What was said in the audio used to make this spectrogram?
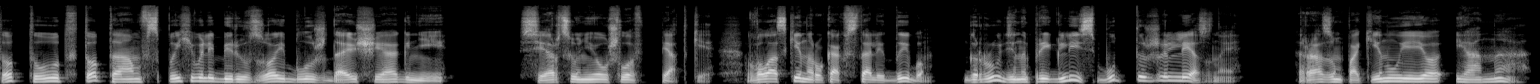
То тут, то там вспыхивали бирюзой блуждающие огни. Сердце у нее ушло в пятки. Волоски на руках встали дыбом, груди напряглись, будто железные. Разум покинул ее, и она,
